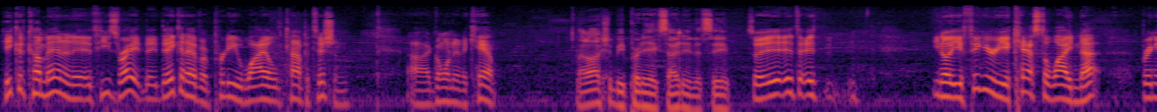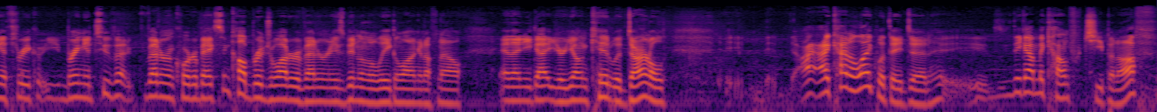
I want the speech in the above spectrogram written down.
He could come in, and if he's right, they, they could have a pretty wild competition uh, going into camp. That'll actually be pretty exciting to see. So it, it, it, you know, you figure you cast a wide net, bring in three, you bring in two vet, veteran quarterbacks, and call Bridgewater a veteran. He's been in the league long enough now, and then you got your young kid with Darnold. I, I kind of like what they did. They got McCown for cheap enough.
